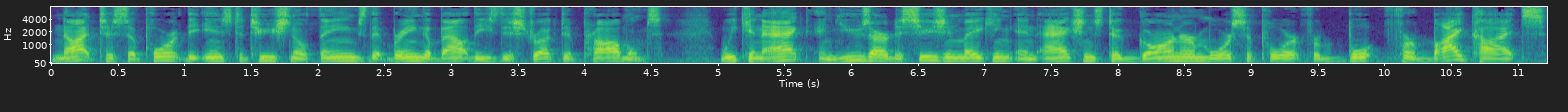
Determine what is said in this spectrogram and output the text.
not to support the institutional things that bring about these destructive problems. We can act and use our decision making and actions to garner more support for, bo- for boycotts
